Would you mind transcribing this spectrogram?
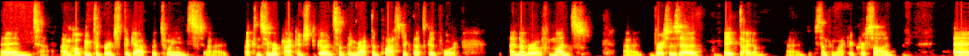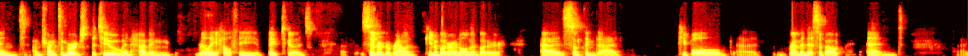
and I'm hoping to bridge the gap between uh, a consumer packaged good, something wrapped in plastic that's good for a number of months, uh, versus a baked item, uh, something like a croissant. And I'm trying to merge the two and having really healthy baked goods uh, centered around peanut butter and almond butter as something that people uh, reminisce about and uh,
